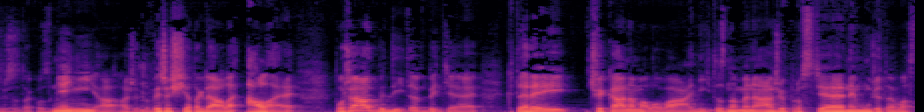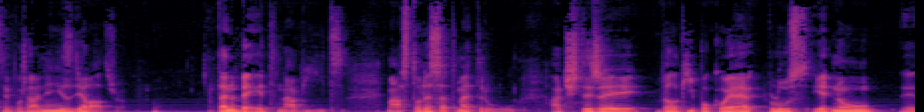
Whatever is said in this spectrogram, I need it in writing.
že se to jako změní a, a že to vyřeší a tak dále. Ale pořád bydlíte v bytě, který čeká na malování, to znamená, že prostě nemůžete vlastně pořádně nic dělat. Že? Ten byt navíc má 110 metrů a čtyři velký pokoje plus jednu, eh,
